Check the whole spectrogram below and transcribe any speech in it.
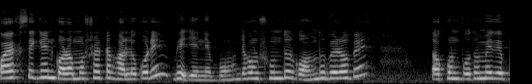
কয়েক সেকেন্ড গরম মশলাটা ভালো করে ভেজে নেব। যখন সুন্দর গন্ধ বেরোবে, তখন প্রথমে দেব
